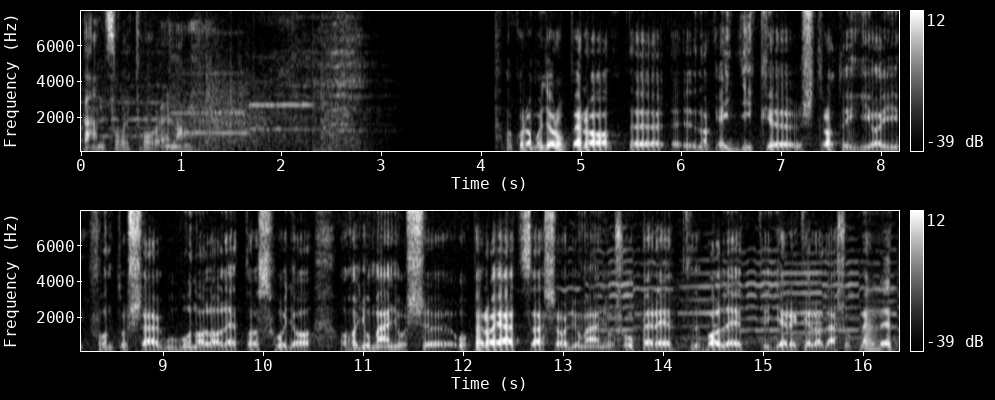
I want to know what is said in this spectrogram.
táncolt volna. Akkor a Magyar Opera-nak egyik stratégiai fontosságú vonala lett az, hogy a, a hagyományos operajátszás, a hagyományos operett, ballett, gyerekeladások mellett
